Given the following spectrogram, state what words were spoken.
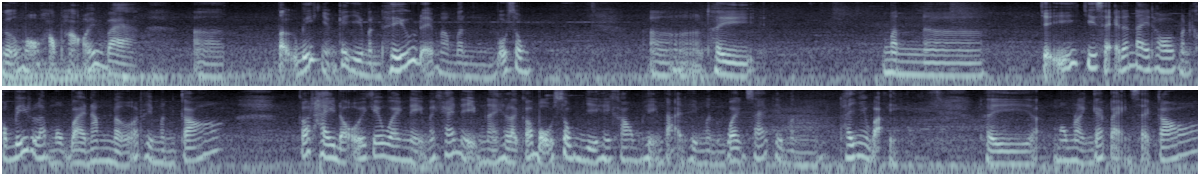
ngưỡng mộ học hỏi và uh, tự biết những cái gì mình thiếu để mà mình bổ sung. Uh, thì mình ờ, chỉ chia sẻ đến đây thôi. Mình không biết là một vài năm nữa thì mình có có thay đổi cái quan niệm, cái khái niệm này hay là có bổ sung gì hay không. Hiện tại thì mình quan sát thì mình thấy như vậy. Thì mong rằng các bạn sẽ có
